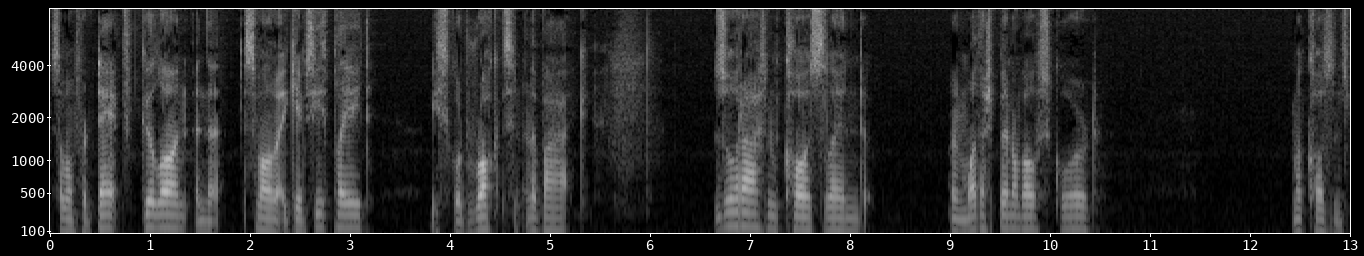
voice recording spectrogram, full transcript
someone for depth. Goulon in the small amount of games he's played. He scored rockets into the back. Zoras, McCausland, and Witherspoon have all scored. McCausland's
